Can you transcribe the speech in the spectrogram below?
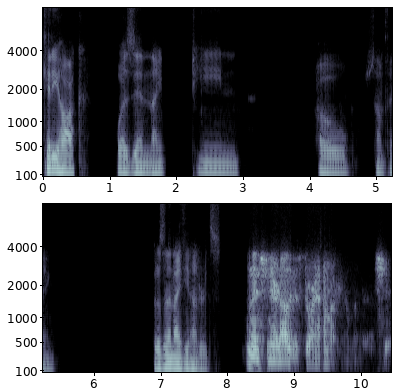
Kitty Hawk was in 19 oh something. But it was in the 1900s. I'm an engineer, not a historian. I'm not gonna remember that shit.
